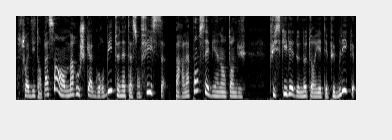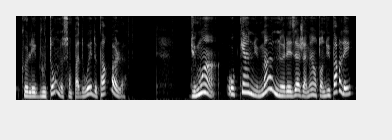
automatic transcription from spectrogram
soit dit en passant, Marouchka Gourbi tenait à son fils, par la pensée bien entendu, puisqu'il est de notoriété publique que les gloutons ne sont pas doués de parole. Du moins, aucun humain ne les a jamais entendus parler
